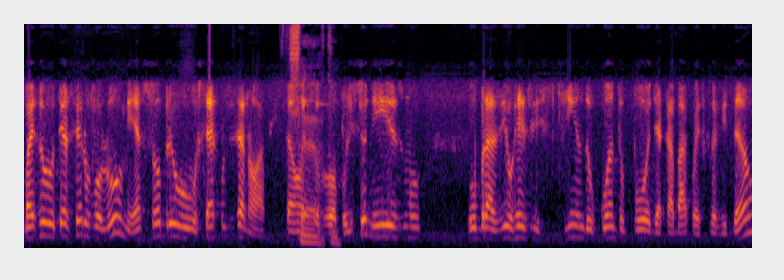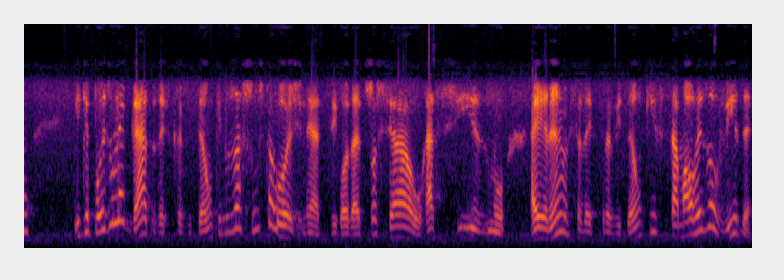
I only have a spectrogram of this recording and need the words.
Mas o terceiro volume é sobre o século XIX. Então, certo. é sobre o abolicionismo, o Brasil o quanto pôde acabar com a escravidão e depois o legado da escravidão que nos assusta hoje, né? A desigualdade social, o racismo, a herança da escravidão que está mal resolvida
